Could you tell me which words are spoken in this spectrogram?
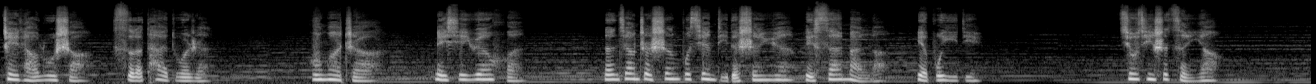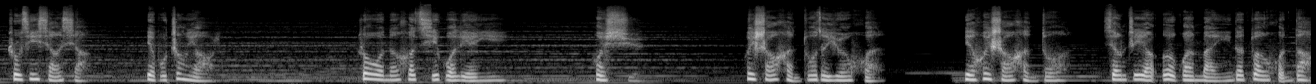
这条路上死了太多人，估摸着那些冤魂能将这深不见底的深渊给塞满了，也不一定。究竟是怎样？如今想想，也不重要了。若我能和齐国联姻，或许会少很多的冤魂，也会少很多像这样恶贯满盈的断魂道。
